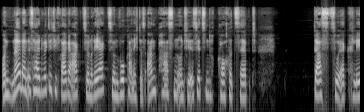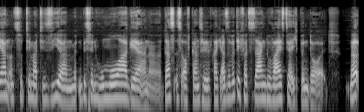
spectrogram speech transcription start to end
Und ne, dann ist halt wirklich die Frage Aktion, Reaktion, wo kann ich das anpassen? Und hier ist jetzt ein Kochrezept, das zu erklären und zu thematisieren, mit ein bisschen Humor gerne. Das ist oft ganz hilfreich. Also wirklich zu sagen, du weißt ja, ich bin Deutsch. Ne?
